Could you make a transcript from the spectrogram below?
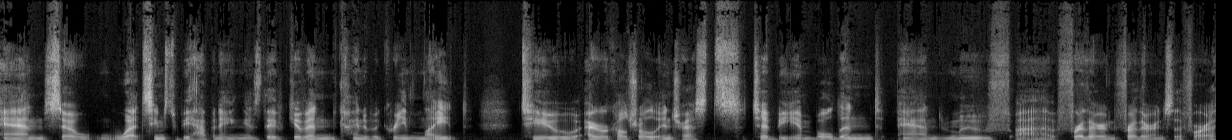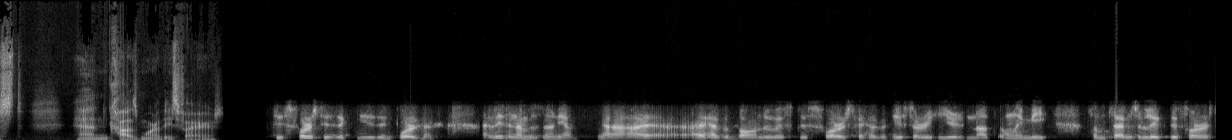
And so, what seems to be happening is they've given kind of a green light to agricultural interests to be emboldened and move uh, further and further into the forest and cause more of these fires this forest is, is important. I live in Amazonia. Yeah, I I have a bond with this forest. I have a history here. Not only me. Sometimes you look the forest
